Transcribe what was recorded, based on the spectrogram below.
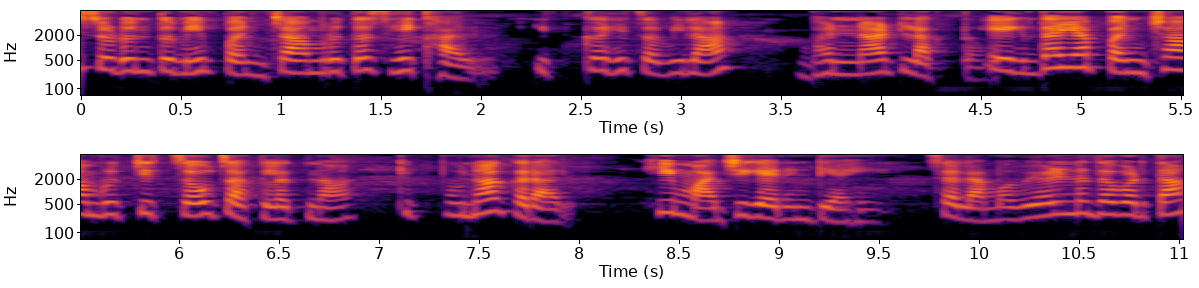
सोडून तुम्ही पंचामृतच हे खाल. इतकं हे चवीला भन्नाट लागतं. एकदा या पंचामृतची चव चाकलत ना की पुन्हा कराल ही माझी गॅरंटी आहे. चला मग वेळ न दवडता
